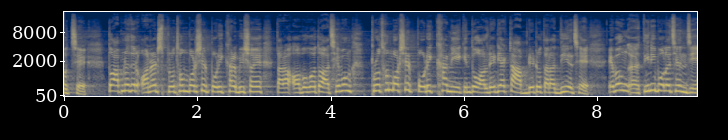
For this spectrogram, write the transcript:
হচ্ছে। তো আপনাদের অনার্স প্রথম বর্ষের পরীক্ষার বিষয়ে তারা অবগত আছে এবং প্রথম বর্ষের পরীক্ষা নিয়ে কিন্তু অলরেডি একটা আপডেটও তারা দিয়েছে। এবং তিনি বলেছেন যে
